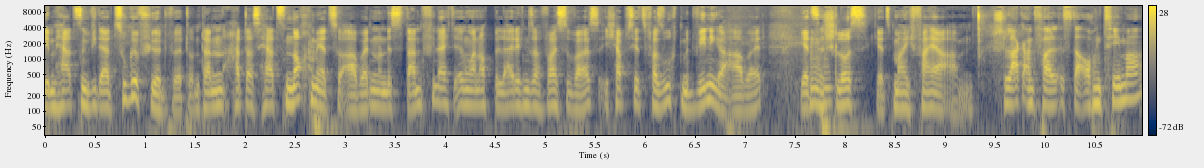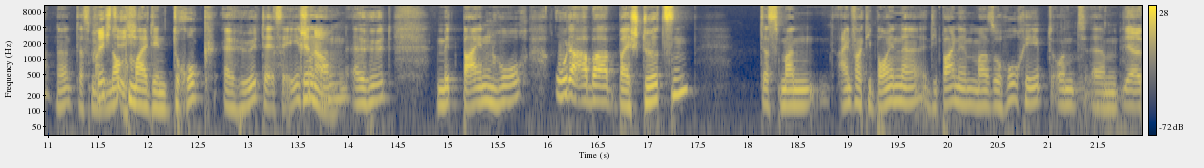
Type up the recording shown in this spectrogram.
dem Herzen wieder zugeführt wird und dann hat das Herz noch mehr zu arbeiten und ist dann vielleicht irgendwann auch beleidigt und sagt, weißt du was, ich habe es jetzt versucht mit weniger Arbeit, jetzt mhm. ist Schluss, jetzt mache ich Feierabend. Haben. Schlaganfall ist da auch ein Thema, ne? dass man nochmal den Druck erhöht, der ist ja eh genau. schon dann erhöht, mit Beinen hoch. Oder aber bei Stürzen, dass man einfach die Beine, die Beine mal so hochhebt und ähm, ja,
